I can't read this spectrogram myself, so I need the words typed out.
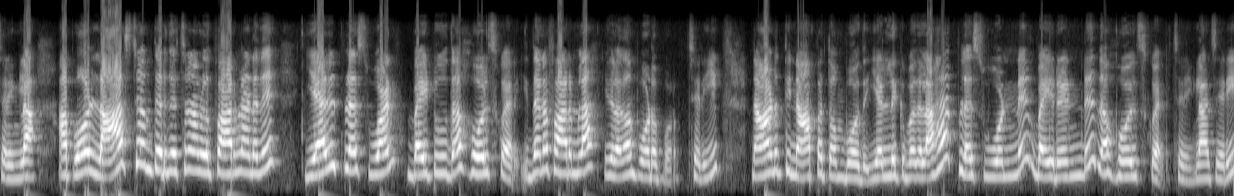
சரிங்களா? அப்போ லாஸ்ட் டைம் தெரிஞ்சிச்சுன்னா நம்மளுக்கு ஃபார்முலா என்னது? L plus one by two the whole square இதான ஃபார்முலா இதில் தான் போட போகிறோம் சரி நானூத்தி நாற்பத்தொம்போது எல்லுக்கு பதிலாக பிளஸ் ஒன்னு பை ரெண்டு த ஹோல் ஸ்கொயர் சரிங்களா? சரி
